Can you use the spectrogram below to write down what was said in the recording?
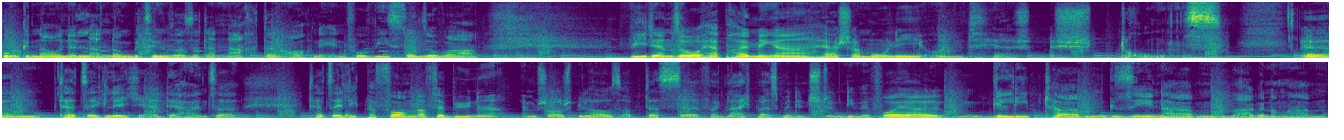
punktgenau eine Landung, beziehungsweise danach dann auch eine Info, wie es dann so war. Wie denn so Herr Palminger, Herr Schamoni und Herr Strunz. ähm, tatsächlich äh, der Heinzer tatsächlich performen auf der Bühne im Schauspielhaus, ob das äh, vergleichbar ist mit den Stücken, die wir vorher geliebt haben, gesehen haben, wahrgenommen haben.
